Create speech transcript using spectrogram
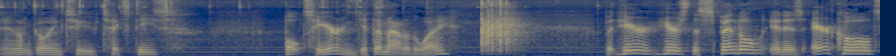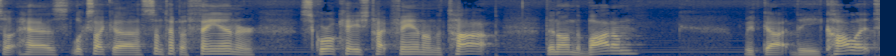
And I'm going to take these bolts here and get them out of the way. But here, here's the spindle. It is air cooled, so it has looks like a, some type of fan or squirrel cage type fan on the top. Then on the bottom, we've got the collet,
